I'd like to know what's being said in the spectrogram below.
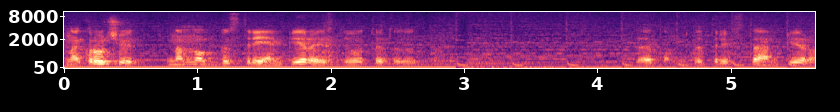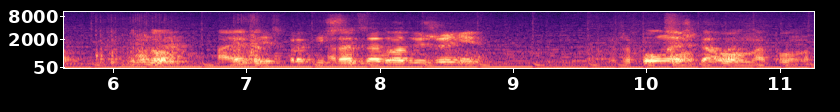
накручивает намного быстрее ампера, если вот этот да, там до 300 ампер он ну, да. а этот Здесь практически раз... за два движения уже полная пол, шкала. Полная, полная.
